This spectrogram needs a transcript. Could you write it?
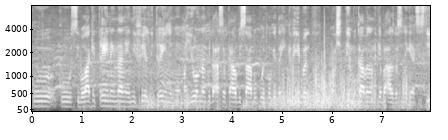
com com se boa que training não é nível de training, maior não que está a sacar o sabe que é incrível, mas tempo acaba não que algo assim que existir.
